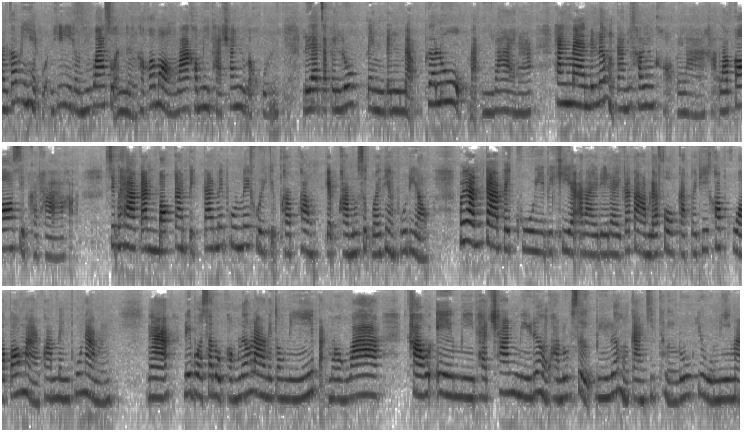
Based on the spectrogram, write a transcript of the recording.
มันก็มีเหตุผลที่ดีตรงที่ว่าส่วนหนึ่งเขาก็มองว่าเขามี passion อยู่กับคุณ หรืออาจจะเป็นลูกเป็นเป็นแบบเพื่อลูกแบบนี้ได้นะแฮงแมนเป็นเรื่องของการที่เขายังขอเวลาค่ะ แล้วก็สิบคาถาค่ะสิบคาถาการบล็อกการปิดกั้นไม่พูดไม่คุยเก็บความความเก็บความรู้สึกไว้เพียงผู้เดียว เพราะฉะนั้นการไปคุยไปเคลียร์อะไรใด ๆ ก็ตามและโฟกัสไปที่ครอบครัวเป้าหมายความเป็นผู้นำ นะในบทสรุปของเรื่องราวในตรงนี้ ปัดมองว่าเขาเองมีแพชชั่น มีเรื่องของความรู้สึก มีเรื่องของการคิดถึงลูกอยู่มีไหม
